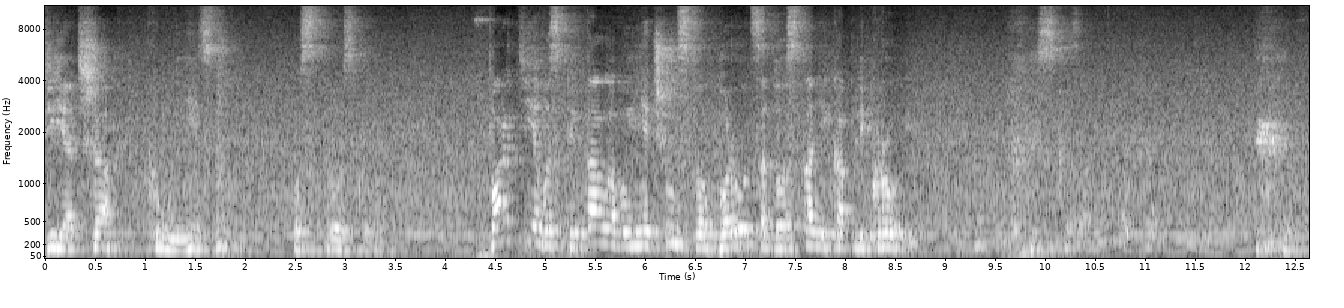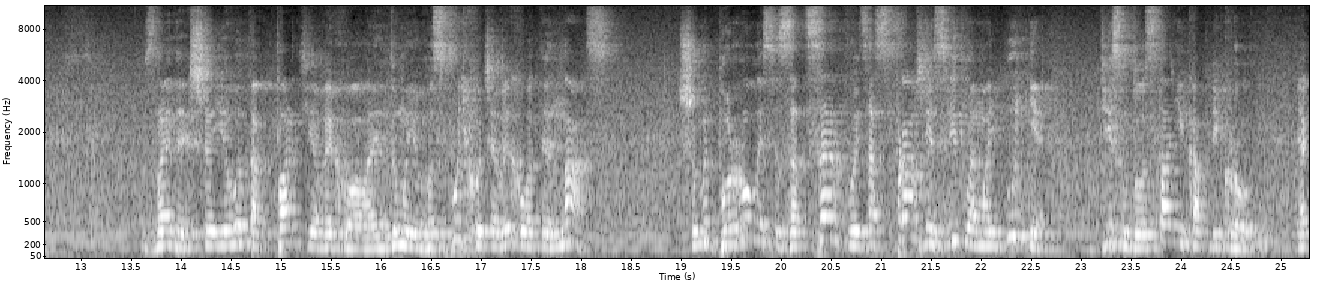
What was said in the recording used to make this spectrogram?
діяча комуніста Острозького. Партия воспитала во мне чувство бороться до останньої каплі крові. Знаєте, якщо його так партія виховала, я думаю, Господь хоче виховати нас, що ми боролися за церкву і за справжнє світле майбутнє дійсно до останньої каплі крові. Як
